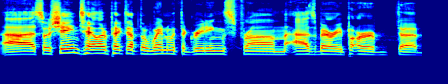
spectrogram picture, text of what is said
Uh, so Shane Taylor picked up the win with the greetings from Asbury or the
